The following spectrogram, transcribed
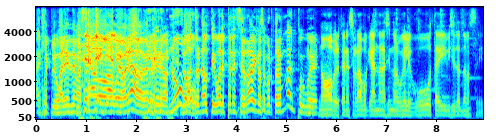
Ejemplo igual es demasiado ahueonado, me refiero. No, Los po. astronautas igual están encerrados y no se portaron mal, pues, weón. No, pero están encerrados porque andan haciendo algo que les gusta ahí visitando, no sé,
